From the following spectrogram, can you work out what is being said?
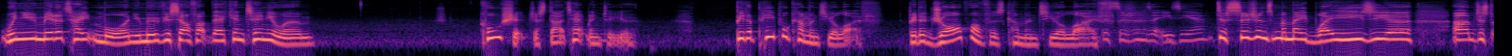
when you meditate more and you move yourself up that continuum, cool shit just starts happening to you. better people come into your life, better job offers come into your life Decisions are easier. decisions are made way easier. Um, just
